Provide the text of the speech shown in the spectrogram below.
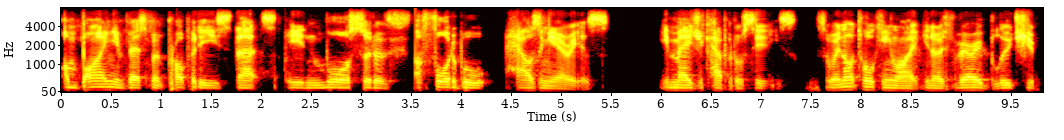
on buying investment properties that's in more sort of affordable housing areas in major capital cities. So we're not talking like, you know, very blue chip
